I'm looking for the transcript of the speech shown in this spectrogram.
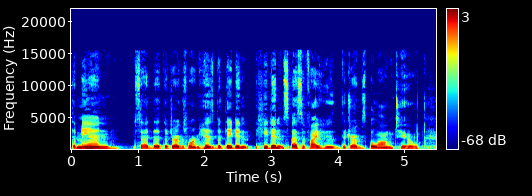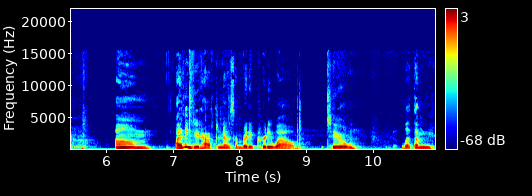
the man said that the drugs weren't his, but they didn't. He didn't specify who the drugs belonged to. Um, I think you'd have to know somebody pretty well to let them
